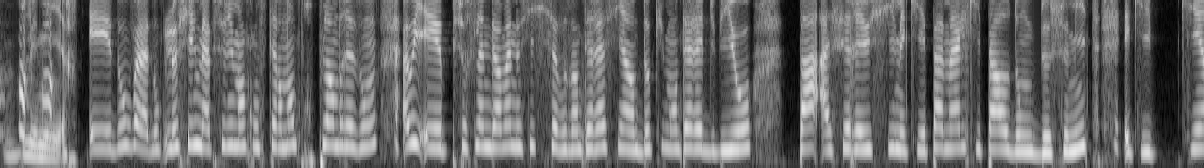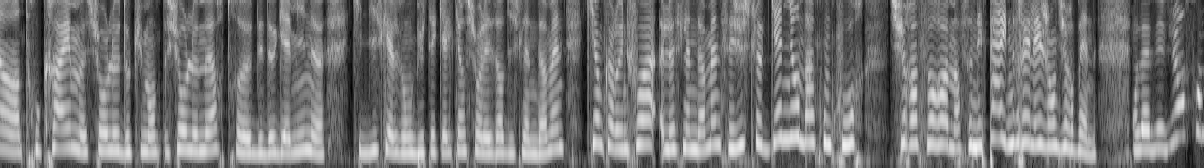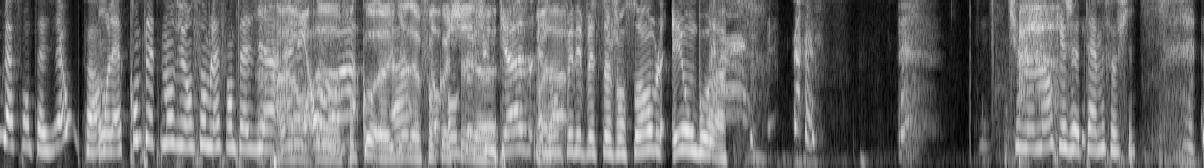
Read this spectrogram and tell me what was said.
Blémir. Et donc voilà, donc le film est absolument consternant pour plein de raisons. Ah oui, et sur Slenderman aussi, si ça vous intéresse, il y a un documentaire HBO pas assez réussi, mais qui est pas mal, qui parle donc de ce mythe et qui qui est un true crime sur le document sur le meurtre des deux gamines qui disent qu'elles ont buté quelqu'un sur les heures du Slenderman qui encore une fois le Slenderman c'est juste le gagnant d'un concours sur un forum hein, ce n'est pas une vraie légende urbaine On l'avait vu ensemble à Fantasia ou pas? On l'a complètement vu ensemble à Fantasia Ah, Allez, on euh, va- faut co- euh, il y a- Ah, faut on cocher coche le- une case, Voilà. on fait des festoches ensemble et on boit. Tu me manques et je t'aime, Sophie.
